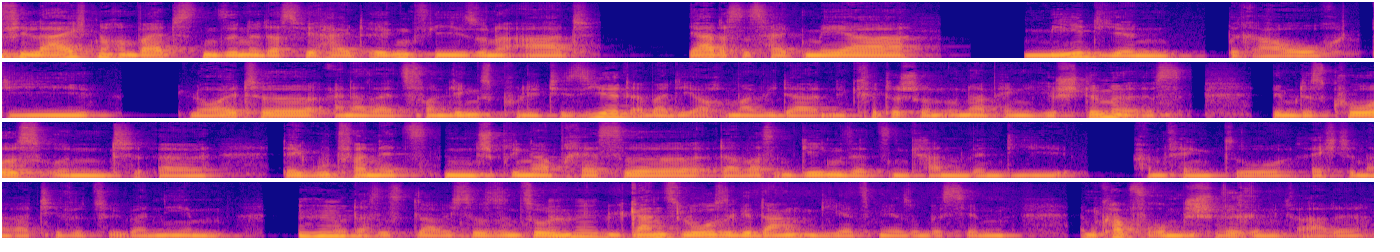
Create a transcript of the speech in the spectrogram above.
vielleicht noch im weitesten Sinne, dass wir halt irgendwie so eine Art, ja, dass es halt mehr Medien braucht, die Leute einerseits von links politisiert, aber die auch immer wieder eine kritische und unabhängige Stimme ist im Diskurs und äh, der gut vernetzten Springerpresse da was entgegensetzen kann, wenn die anfängt, so rechte Narrative zu übernehmen. Mhm. So, das ist, glaube ich, so sind so mhm. ganz lose Gedanken, die jetzt mir so ein bisschen im Kopf rumschwirren gerade.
